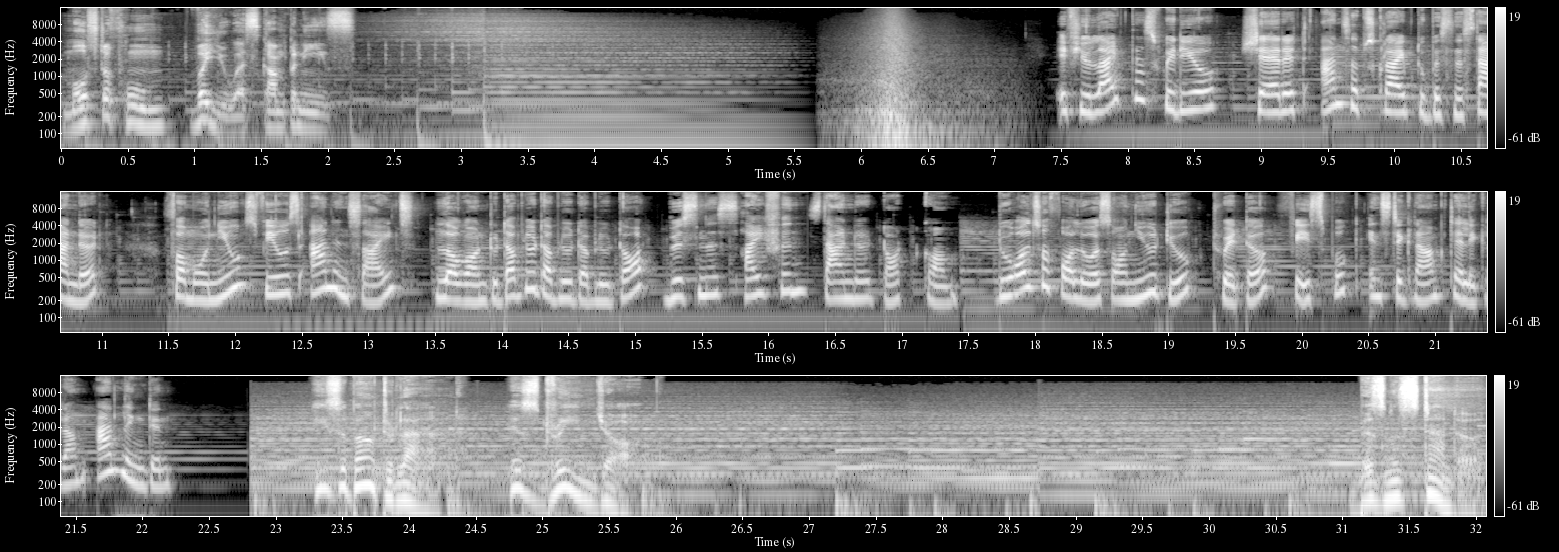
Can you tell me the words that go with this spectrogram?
most of whom were US companies. If you like this video, share it and subscribe to Business Standard for more news, views, and insights, log on to www.business-standard.com. Do also follow us on YouTube, Twitter, Facebook, Instagram, Telegram, and LinkedIn. He's about to land his dream job. Business Standard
